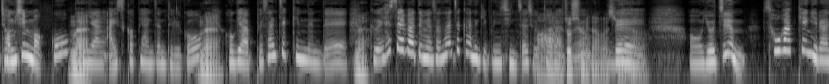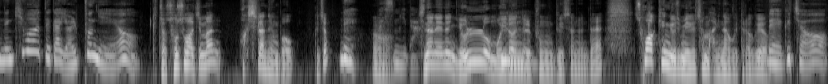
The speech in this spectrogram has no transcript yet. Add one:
점심 먹고 네. 그냥 아이스 커피 한 잔 들고 네. 거기 앞에 산책했는데 네. 그 햇살 받으면서 산책하는 기분이 진짜 좋더라고요. 아, 좋습니다. 맞습니다. 네. 어, 요즘 소확행이라는 키워드가 열풍이에요. 그렇죠. 소소하지만 확실한 행복. 그죠? 네. 어. 맞습니다. 지난해에는 욜로 뭐 이런 음. 열풍도 있었는데 소확행 요즘 얘기가 참 많이 나오고 있더라고요. 네, 그렇죠.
